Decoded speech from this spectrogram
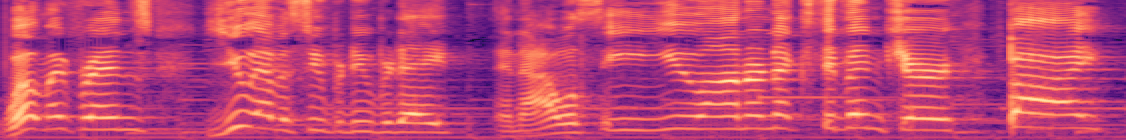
Well, my friends, you have a super duper day, and I will see you on our next adventure. Bye!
